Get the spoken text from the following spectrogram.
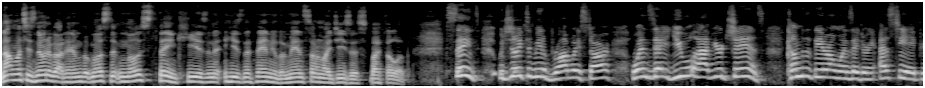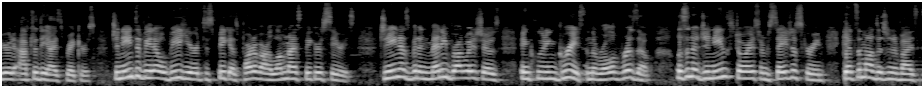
Not much is known about him, but most most think he is he is Nathaniel, the man summoned by Jesus by Philip. Saints, would you like to meet a Broadway star? Wednesday, you will have your chance. Come to the theater on Wednesday during STA period after the Icebreakers. Janine DiVita will be here to speak as part of our Alumni Speakers series. Janine has been in many Broadway shows, including Grease in the role of Rizzo. Listen to Janine's stories from stage to screen, get some audition advice,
